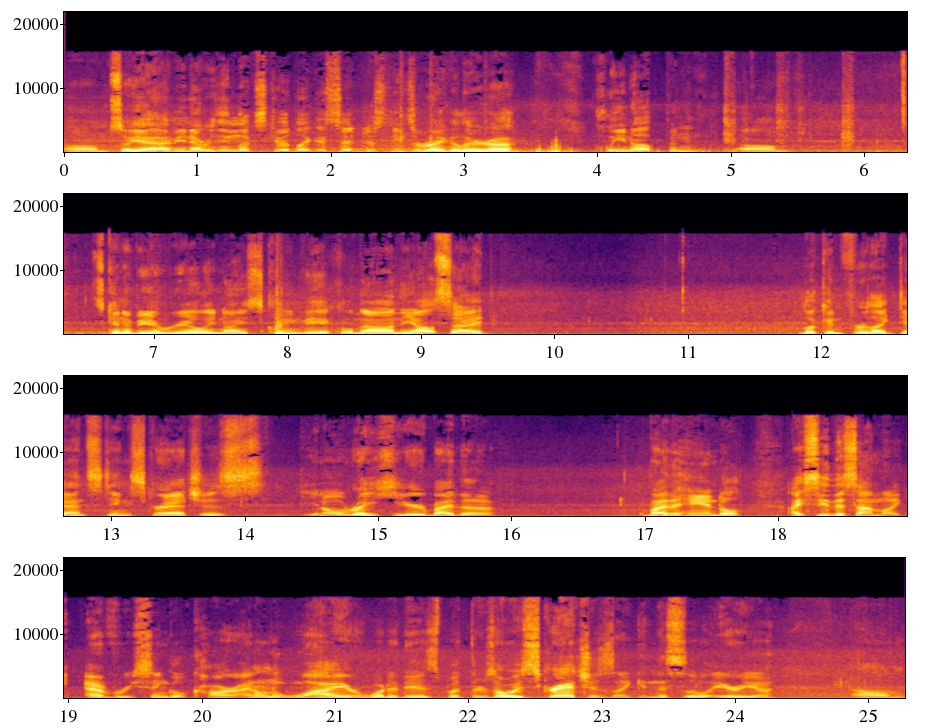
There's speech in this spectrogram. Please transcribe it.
Um, so yeah I mean everything looks good. Like I said just needs a regular uh, clean up and um, it's going to be a really nice clean vehicle. Now on the outside, looking for like dents, stings, scratches, you know, right here by the by the handle. I see this on like every single car. I don't know why or what it is, but there's always scratches like in this little area. Um,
